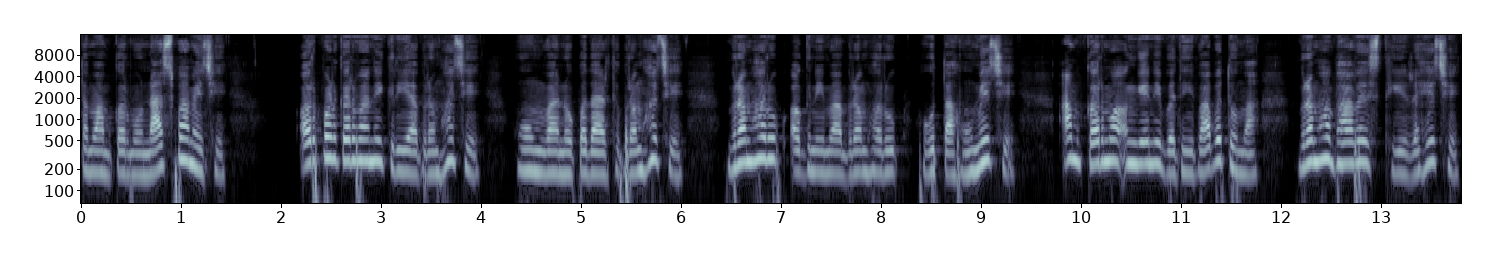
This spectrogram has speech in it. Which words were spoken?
તમામ કર્મો નાશ પામે છે. અર્પણ કરવાની ક્રિયા બ્રહ્મ છે. હોમવાનો પદાર્થ બ્રહ્મ છે. બ્રહ્મરૂપ અગ્નિમાં બ્રહ્મરૂપ હોતા હોમે છે. આમ કર્મ અંગેની બધી બાબતોમાં બ્રહ્મભાવે સ્થિર રહે છે.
